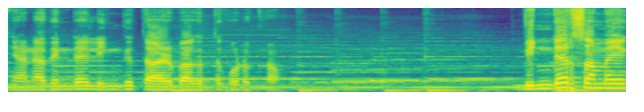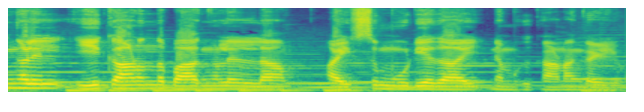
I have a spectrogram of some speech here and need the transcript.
ഞാൻ അതിന്റെ ലിങ്ക് താഴ്ഭാഗത്ത് കൊടുക്കാം. വിന്റർ സമയങ്ങളിൽ ഈ കാണുന്ന ഭാഗങ്ങളിലെല്ലാം ഐസ് മൂടിയതായി നമുക്ക് കാണാൻ കഴിയും.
